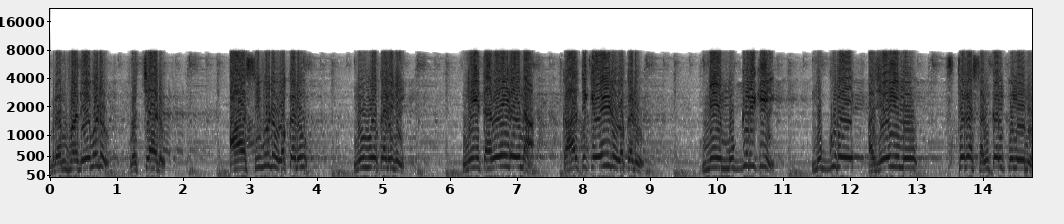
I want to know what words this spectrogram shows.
బ్రహ్మదేవుడు వచ్చాడు. ఆ శివుడు ఒకడు నువ్వొకడివి. నీ తనయుడైన కార్తికేయుడు ఒకడు. మీ ముగ్గురికి ముగ్గురే అజేయులు స్థిర సంకల్పులేను.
